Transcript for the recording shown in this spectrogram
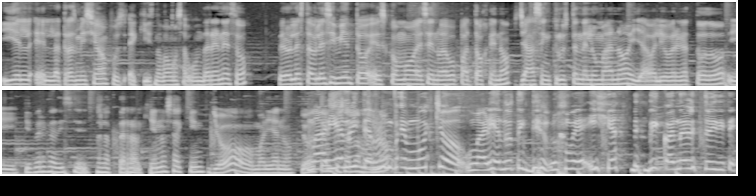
y el, la transmisión, pues X, no vamos a abundar en eso. Pero el establecimiento es como ese nuevo patógeno ya se incrusta en el humano y ya valió verga todo. ¿Y qué verga dice a la perra? ¿Quién o sea quién? ¿Yo o Mariano? Mariano interrumpe mucho. Mariano te interrumpe y ya desde cuando le estoy dice,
